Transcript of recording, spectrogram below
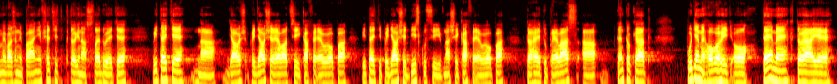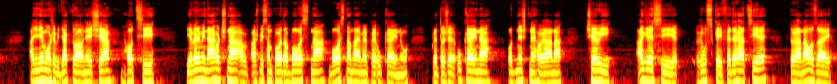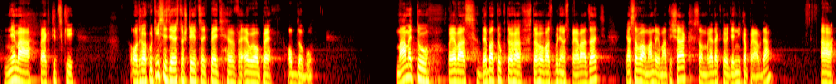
dámy, vážení páni, všetci, ktorí nás sledujete, vítajte na ďalš- pri ďalšej relácii Kafe Európa. Vítajte pri ďalšej diskusii v našej Kafe Európa, ktorá je tu pre vás. A tentokrát budeme hovoriť o téme, ktorá je ani nemôže byť aktuálnejšia, hoci je veľmi náročná a až by som povedal bolestná, bolestná najmä pre Ukrajinu, pretože Ukrajina od dnešného rána čelí agresii Ruskej federácie, ktorá naozaj nemá prakticky od roku 1945 v Európe obdobu. Máme tu pre vás debatu, ktorá, z toho vás budem sprevádzať. Ja sa volám Andrej Matišák, som redaktor denníka Pravda. A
